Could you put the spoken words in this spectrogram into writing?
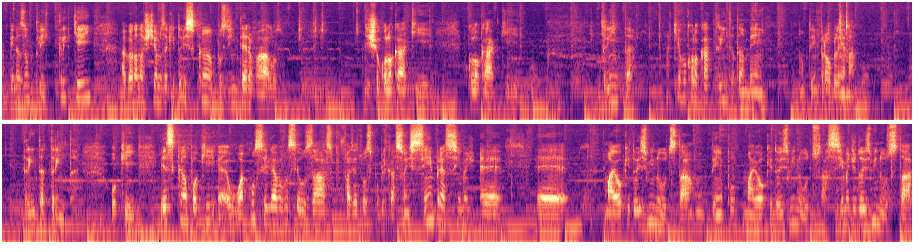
Apenas um clique. Cliquei. Agora nós temos aqui dois campos de intervalo. Deixa eu colocar aqui, colocar aqui 30. Aqui eu vou colocar 30 também, não tem problema. 30, 30. Ok. Esse campo aqui, é, eu aconselhava você usar, fazer suas publicações sempre acima de. É, é, maior que 2 minutos, tá? Um tempo maior que 2 minutos, acima de 2 minutos, tá?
